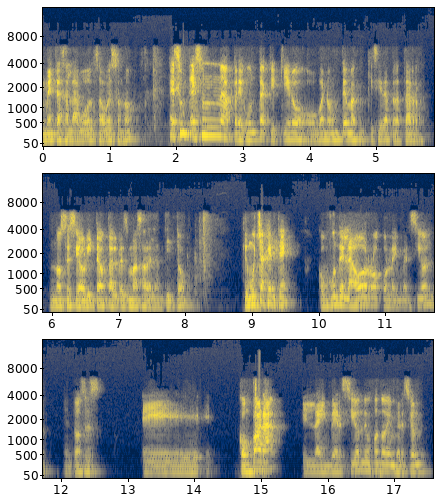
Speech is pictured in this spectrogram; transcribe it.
metas a la bolsa o eso, ¿no? Es, es una pregunta que quiero, o bueno, un tema que quisiera tratar, no sé si ahorita o tal vez más adelantito, que mucha gente confunde el ahorro con la inversión. Entonces, eh, compara la inversión de un fondo de inversión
